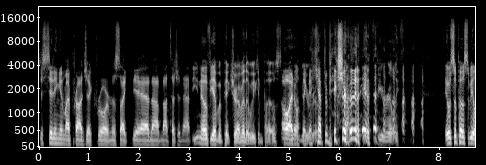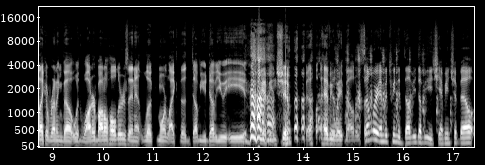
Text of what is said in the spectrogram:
just sitting in my project drawer. I'm just like, yeah, no, I'm not touching that. Do you know if you have a picture of it that we could post? Oh, I don't think I real- kept a picture of it. It'd be really. Fun. It was supposed to be like a running belt with water bottle holders, and it looked more like the WWE Championship belt, heavyweight belt or something. Somewhere in between the WWE Championship belt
